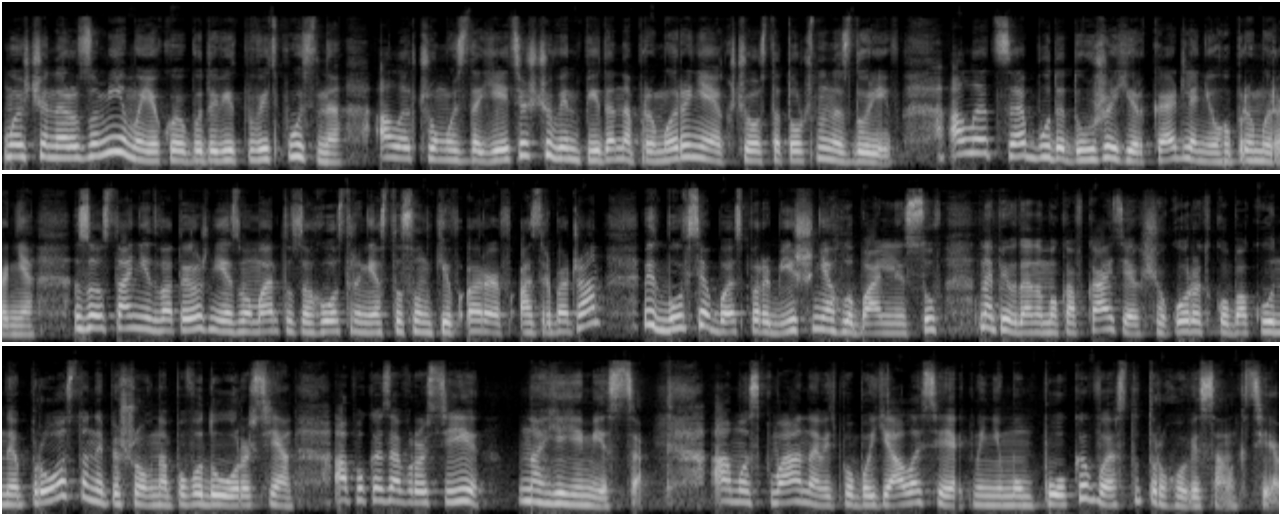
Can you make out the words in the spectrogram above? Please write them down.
Ми ще не розуміємо, якою буде відповідь Путіна, але чомусь здається, що він піде на примирення, якщо остаточно не здурів. Але це буде дуже гірке для нього примирення. За останні два тижні з моменту загострення стосунків РФ Азербайджан відбувся без перебільшення глобальний сув на південному Кавказі. Якщо коротко, Баку не просто не пішов на поводу у росіян, а показав Росії на її місце. А Москва навіть побоялася, як мінімум, поки вести торгові санкції.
